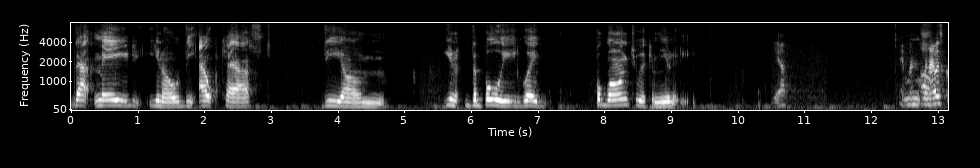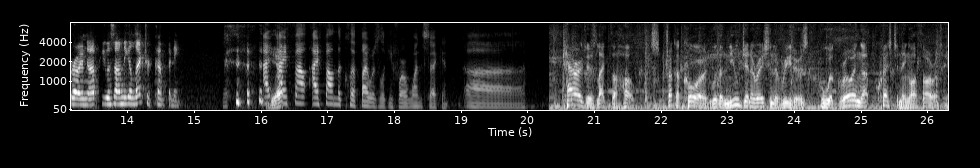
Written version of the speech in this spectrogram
that made, you know, the outcast the um, you know, the bullied like belong to a community. Yeah. And when, when I was growing up, he was on the electric company. I, Yep. I found I found the clip I was looking for. One second. Uh, Characters like the Hulk struck a chord with a new generation of readers who were growing up questioning authority.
